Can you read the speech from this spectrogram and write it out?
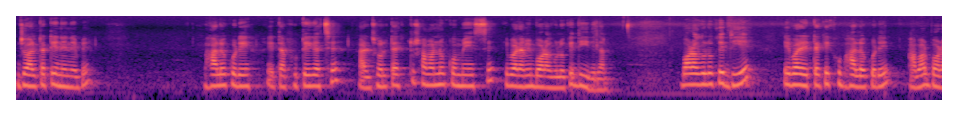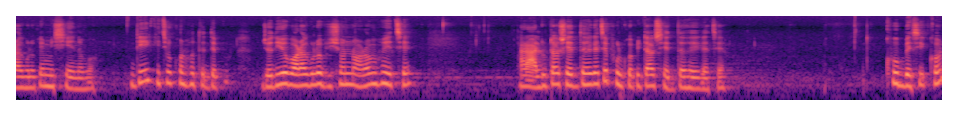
জলটা টেনে নেবে। ভালো করে এটা ফুটে গেছে আর ঝোলটা একটু সামান্য কমে এসছে, এবার আমি বড়াগুলোকে দিয়ে দিলাম। বড়াগুলোকে দিয়ে এবার এটাকে খুব ভালো করে আবার বড়াগুলোকে মিশিয়ে নেব। দিয়ে কিছুক্ষণ হতে দেব। যদিও বড়াগুলো ভীষণ নরম হয়েছে আর আলুটাও সেদ্ধ হয়ে গেছে, ফুলকপিটাও সেদ্ধ হয়ে গেছে। খুব বেশিক্ষণ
